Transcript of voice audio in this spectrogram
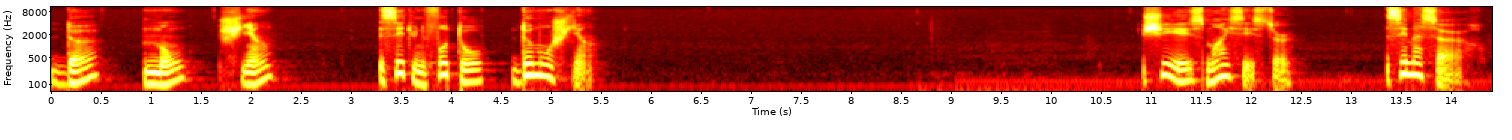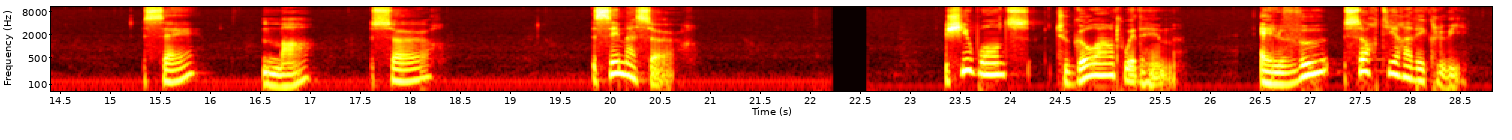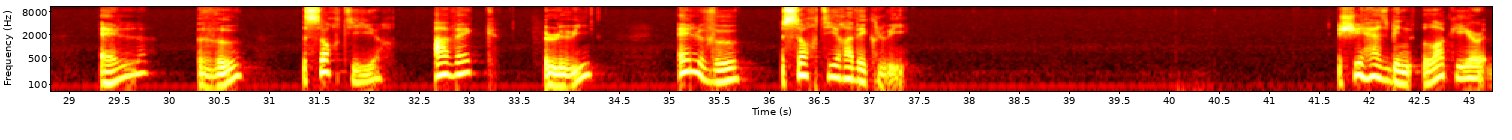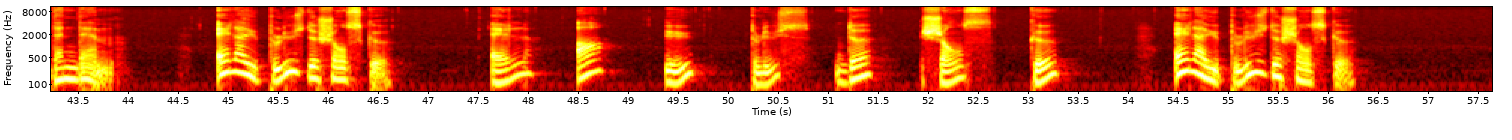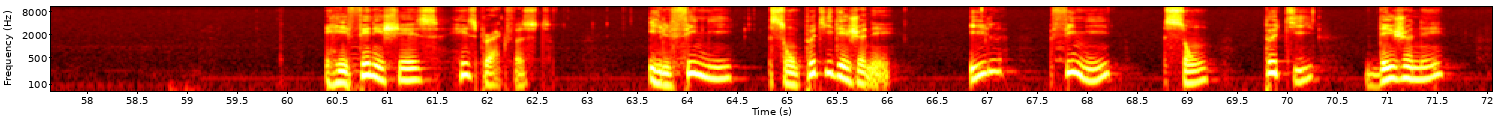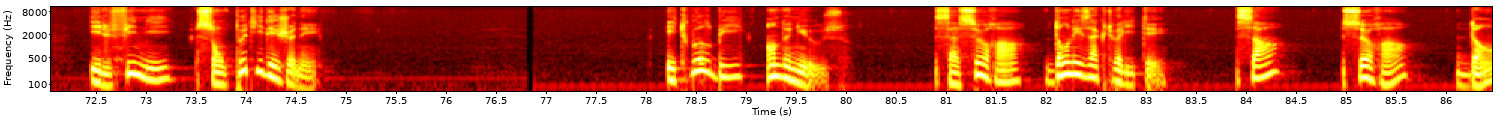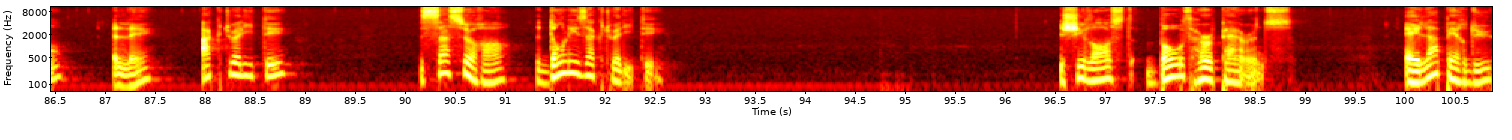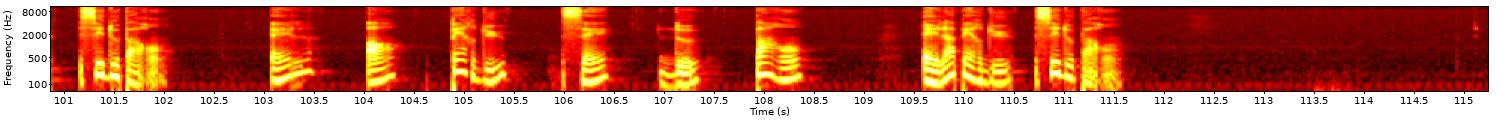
de mon chien. C'est une photo de mon chien. She is my sister. C'est ma sœur. C'est ma sœur. C'est ma sœur. She wants to go out with him. Elle veut sortir avec lui. Elle veut sortir avec lui. Elle veut sortir avec lui. She has been luckier than them. Elle a eu plus de chance que. Elle a eu plus de chance que. Elle a eu plus de chance que. He finishes his breakfast. Il finit son petit déjeuner. Il finit son petit déjeuner. Il finit son petit déjeuner. It will be on the news. Ça sera dans les actualités. Ça sera dans les actualités. Ça sera dans les actualités. She lost both her parents. Elle a perdu ses deux parents. Elle a perdu ses deux parents. Elle a perdu ses deux parents.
